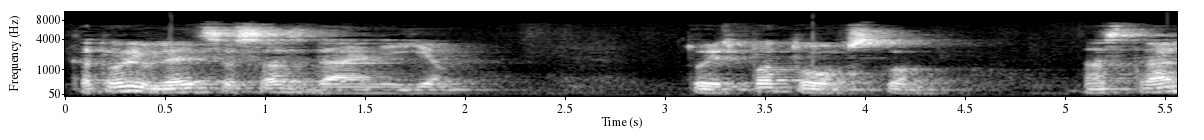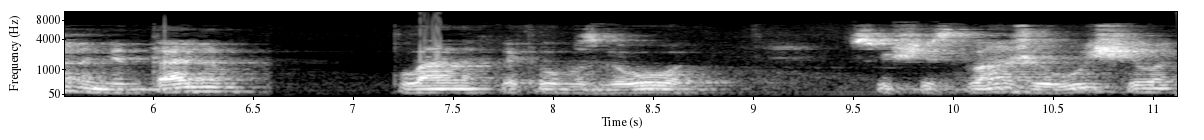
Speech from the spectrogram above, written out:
которые являются созданием, то есть потомством на астральном, ментальном планах этого мозгового существа, живущего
